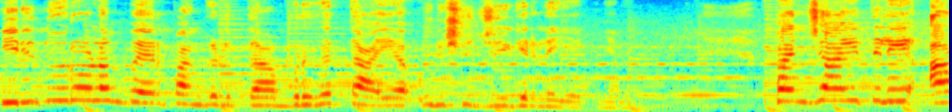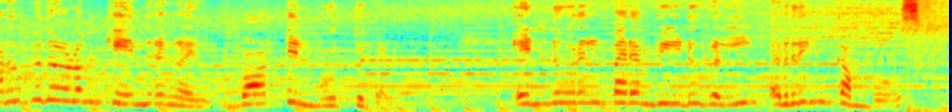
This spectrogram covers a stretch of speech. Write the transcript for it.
ഇരുന്നൂറോളം പേർ പങ്കെടുത്ത ബൃഹത്തായ ഒരു ശുചീകരണ യജ്ഞം. പഞ്ചായത്തിലെ അറുപതോളം കേന്ദ്രങ്ങളിൽ ബോട്ടിൽ ബൂത്തുകൾ എണ്ണൂറിൽ പരം വീടുകളിൽ റിംഗ് കമ്പോസ്റ്റ്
